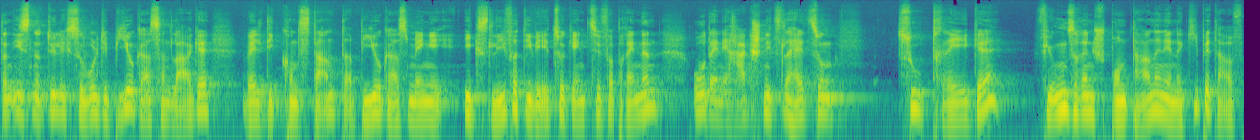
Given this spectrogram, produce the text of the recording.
dann ist natürlich sowohl die Biogasanlage, weil die konstant eine Biogasmenge X liefert, die wir eh zur Gänze verbrennen, oder eine Hackschnitzelheizung zu träge, für unseren spontanen Energiebedarf.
